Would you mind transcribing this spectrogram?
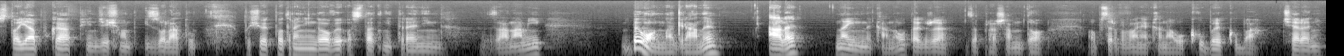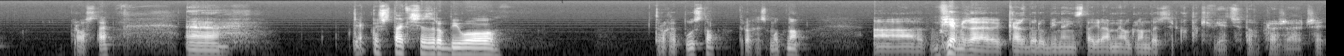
100 jabłka, 50 izolatu. Posiłek potreningowy, ostatni trening za nami. Był on nagrany, ale na inny kanał, także zapraszam do obserwowania kanału Kuby, Kuba Cieleń, proste. E, jakoś tak się zrobiło trochę pusto, trochę smutno. A wiem, że każdy lubi na Instagramie oglądać tylko takie, wiecie, dobre rzeczy.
